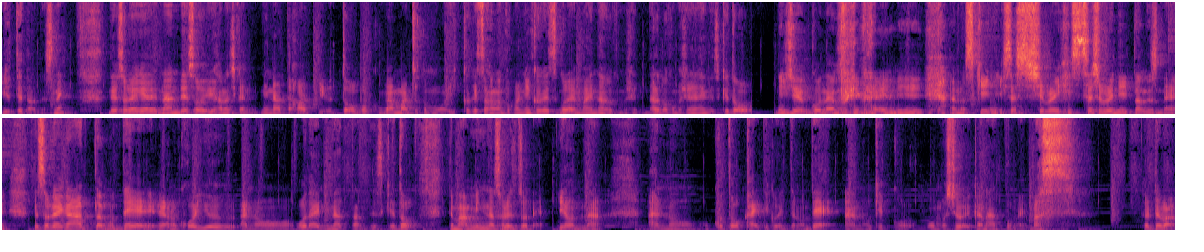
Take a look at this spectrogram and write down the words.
言ってたんですね。で、それでなんでそういう話になったかっていうと、僕がまあちょっともう1ヶ月半とか2ヶ月ぐらい前になるかもしれなるのかもしれないんですけど、25年ぶりぐらいにあのスキーに久しぶり、久しぶりに行ったんですね。で、それがあったので、あのこういうあのお題になったんですけど、で、まあみんなそれぞれいろんなあのことを書いてくれたので、あの結構面白いかなと思います。それでは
